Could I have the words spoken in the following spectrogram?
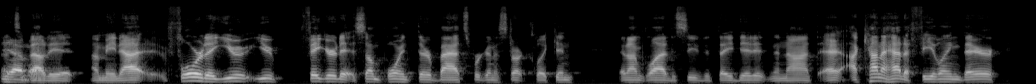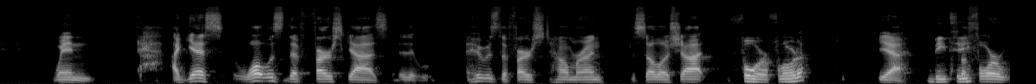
That's yeah, about man. it. I mean, I Florida, you you figured at some point their bats were going to start clicking, and I'm glad to see that they did it in the ninth. I, I kind of had a feeling there when I guess what was the first guys? Who was the first home run? The solo shot for Florida. Yeah, BT before.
